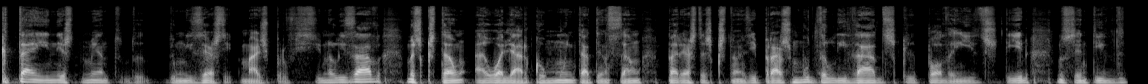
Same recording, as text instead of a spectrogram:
que têm neste momento de de um exército mais profissionalizado, mas que estão a olhar com muita atenção para estas questões e para as modalidades que podem existir no sentido de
